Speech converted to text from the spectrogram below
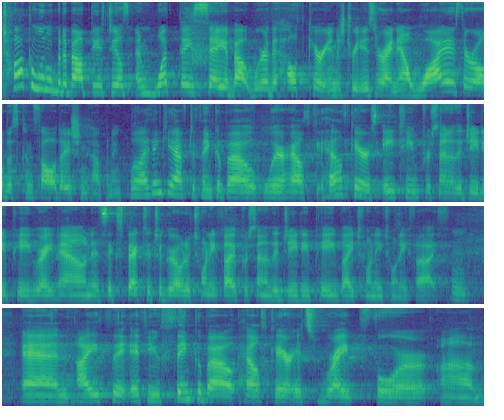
Talk a little bit about these deals and what they say about where the healthcare industry is right now. Why is there all this consolidation happening? Well, I think you have to think about where health healthcare is 18% of the GDP right now, and it's expected to grow to 25% of the GDP by 2025. And I think if you think about healthcare, it's ripe for um,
